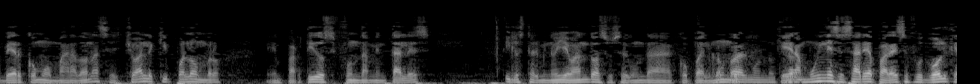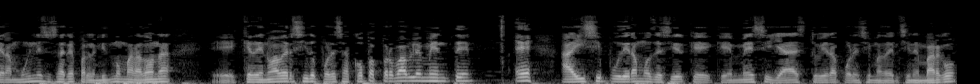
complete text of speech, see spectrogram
ver cómo Maradona se echó al equipo al hombro en partidos fundamentales y los terminó llevando a su segunda Copa del Mundo, que era muy necesaria para ese fútbol, que era muy necesaria para el mismo Maradona, que de no haber sido por esa Copa probablemente ahí sí pudiéramos decir que, que Messi ya estuviera por encima de él. Sin embargo,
